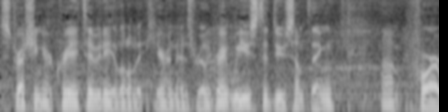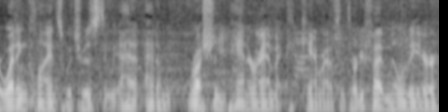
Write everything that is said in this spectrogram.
stretching your creativity a little bit here and there is really great. We used to do something um, for our wedding clients, which was we had, had, a Russian panoramic camera. It was a 35 millimeter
